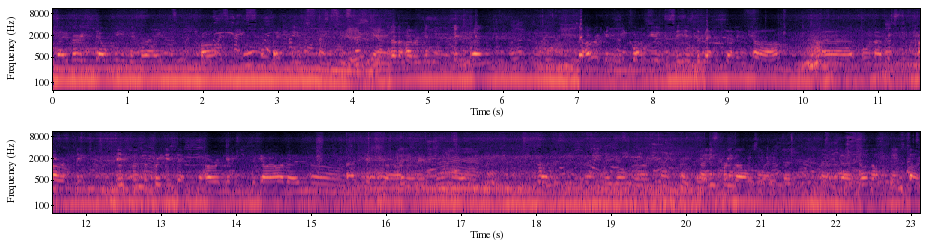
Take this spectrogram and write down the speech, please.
Okay, very stealthy in the grey. Mark, thank you. Another Huracán. The Huracán, you quite a few of them. It is the best-selling car uh, for currently. This was the predecessor to Huracán, which is the Gallardo. Uh, Chris Gallardo. Only three miles away, so there you go. Not not it's fun.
